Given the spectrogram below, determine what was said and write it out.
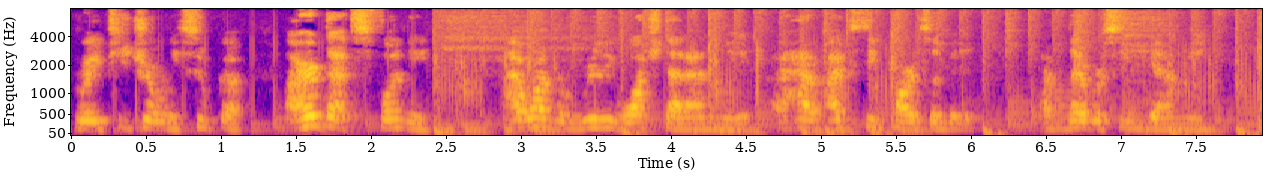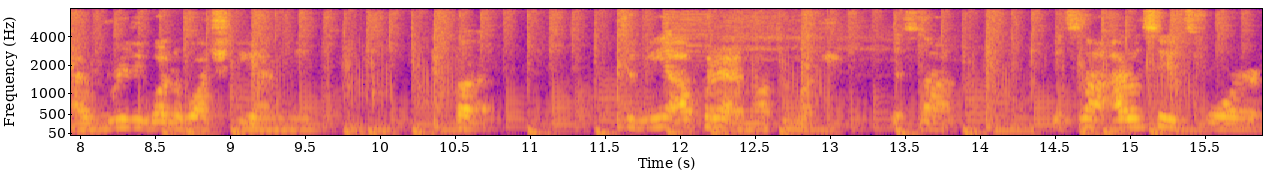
Great teacher Onizuka. I heard that's funny. I want to really watch that anime. I have I've seen parts of it. I've never seen the anime. I really want to watch the anime. But to me I'll put it at not too much. It's not it's not I don't say it's for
